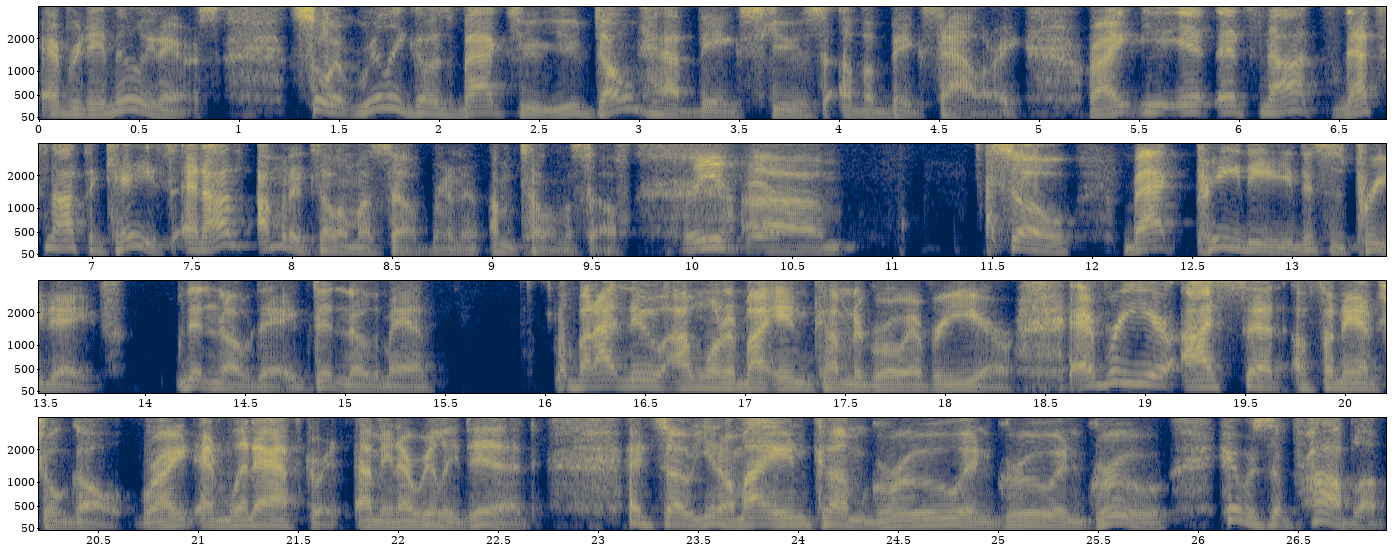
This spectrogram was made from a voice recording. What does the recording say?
everyday millionaires. So it really goes back to you don't have the excuse of a big salary, right? It, it's not, that's not the case. And I'm, I'm going to tell myself, Brendan, I'm telling myself. Please do. Um, so back PD, this is pre Dave. Didn't know Dave, didn't know the man but I knew I wanted my income to grow every year. Every year I set a financial goal, right? And went after it. I mean, I really did. And so, you know, my income grew and grew and grew. Here was the problem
